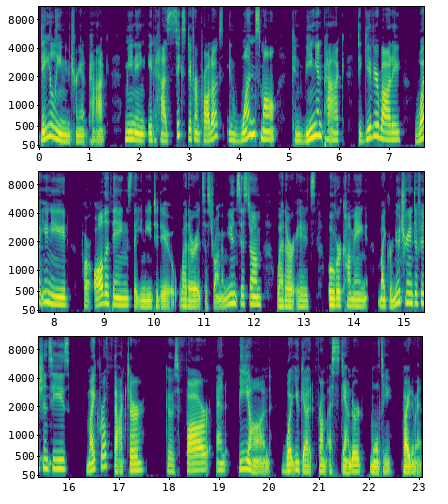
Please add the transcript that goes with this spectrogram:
daily nutrient pack, meaning it has six different products in one small, convenient pack to give your body what you need for all the things that you need to do, whether it's a strong immune system, whether it's overcoming micronutrient deficiencies. Microfactor goes far and beyond what you get from a standard multivitamin.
